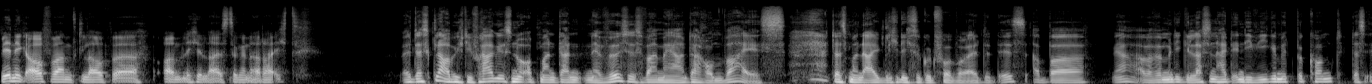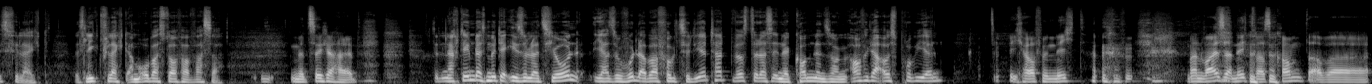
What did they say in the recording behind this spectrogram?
wenig Aufwand, glaube ich, äh, ordentliche Leistungen erreicht. Äh, das glaube ich. Die Frage ist nur, ob man dann nervös ist, weil man ja darum weiß, dass man eigentlich nicht so gut vorbereitet ist. Aber ja, aber wenn man die Gelassenheit in die Wiege mitbekommt, das ist vielleicht, das liegt vielleicht am Oberstdorfer Wasser. Mit Sicherheit. Nachdem das mit der Isolation ja so wunderbar funktioniert hat, wirst du das in der kommenden Saison auch wieder ausprobieren? Ich hoffe nicht. Man weiß ja nicht, was kommt, aber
